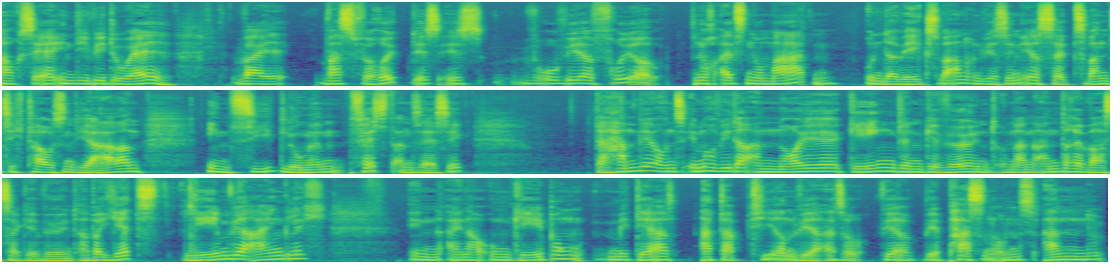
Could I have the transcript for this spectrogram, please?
auch sehr individuell, weil was verrückt ist, ist, wo wir früher noch als Nomaden unterwegs waren und wir sind erst seit 20.000 Jahren in Siedlungen festansässig. Da haben wir uns immer wieder an neue Gegenden gewöhnt und an andere Wasser gewöhnt. Aber jetzt leben wir eigentlich in einer Umgebung, mit der adaptieren wir. Also wir, wir passen uns an,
